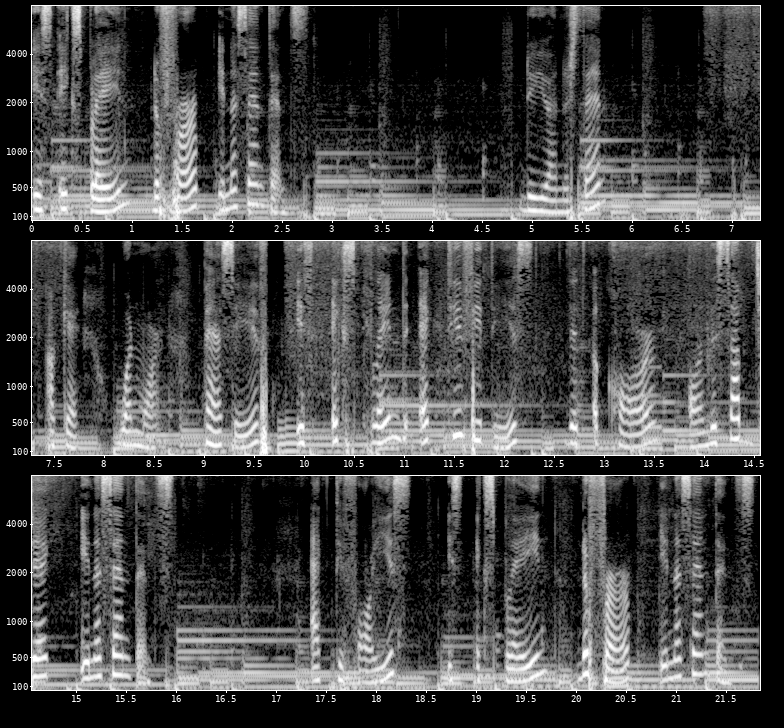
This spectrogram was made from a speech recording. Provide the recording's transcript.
is explain the verb in a sentence. Do you understand? Okay, one more. Passive is explain the activities that occur on the subject in a sentence. Active voice is explain the verb in a sentence.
